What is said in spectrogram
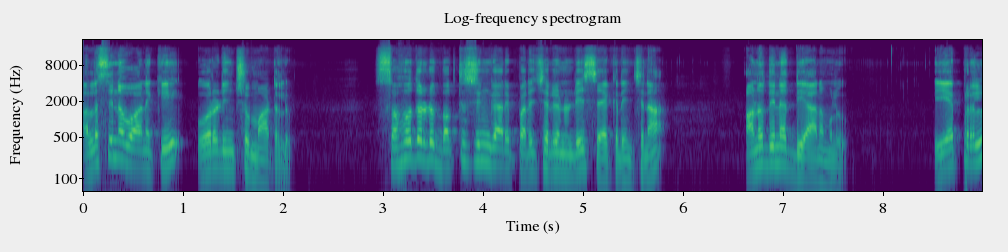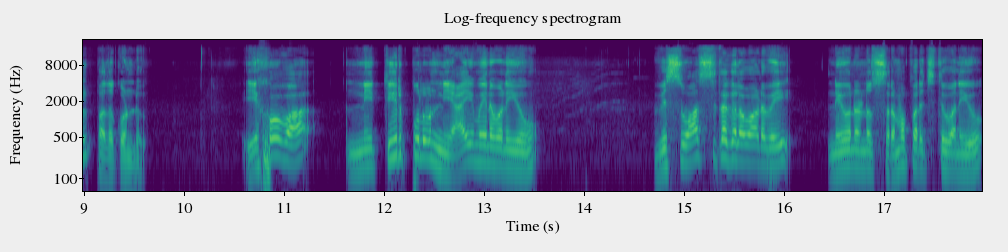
అలసిన వానికి ఓరడించు మాటలు. సహోదరుడు భక్తి సింగ్ గారి పరిచర్య నుండి సేకరించిన అనుదిన ధ్యానములు. ఏప్రిల్ పదకొండు. యహోవా నీ తీర్పులు న్యాయమైనవనియు విశ్వాస్యత గలవాడవై నీవు నన్ను శ్రమపరిచితివనియు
